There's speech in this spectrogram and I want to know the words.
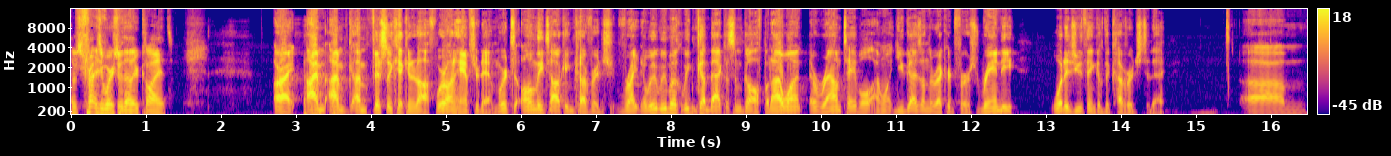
I'm surprised he works with other clients. All right, I'm I'm I'm officially kicking it off. We're on Amsterdam. We're t- only talking coverage right now. We, we we can come back to some golf, but I want a round table. I want you guys on the record first. Randy, what did you think of the coverage today? Um,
